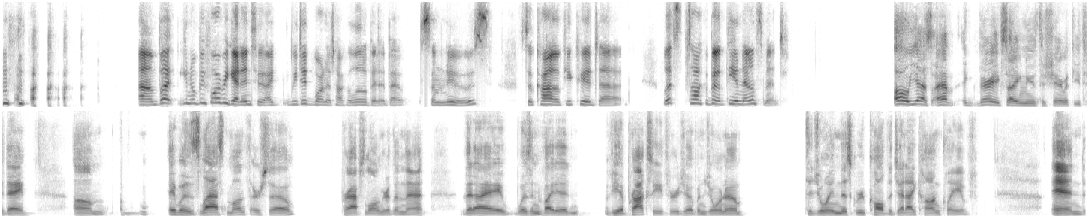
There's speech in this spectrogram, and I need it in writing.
um, but you know, before we get into it, I we did want to talk a little bit about some news. So, Kyle, if you could, uh, let's talk about the announcement. Oh yes, I have very exciting news to share with you today. Um, it was last month or so, perhaps longer than that, that I was invited via proxy through Joe Bongiorno to join this group called the Jedi Conclave, and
